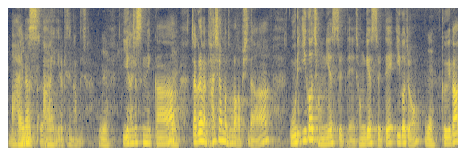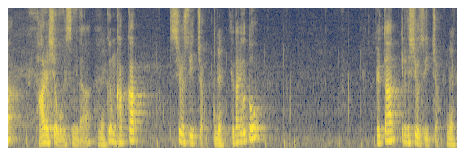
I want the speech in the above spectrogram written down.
마이너스 마이너스 i 이렇게 생각하면 되잖아. 네. 이해하셨습니까? 네. 자 그러면 다시 한번 돌아갑시다. 우리 이거 정리했을 때, 전개했을 때 이거죠. 네. 거기다 바를 씌워 보겠습니다. 네. 그럼 각각 씌울 수 있죠. 네. 그다음 이것도 일단 이렇게 씌울 수 있죠. 네.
